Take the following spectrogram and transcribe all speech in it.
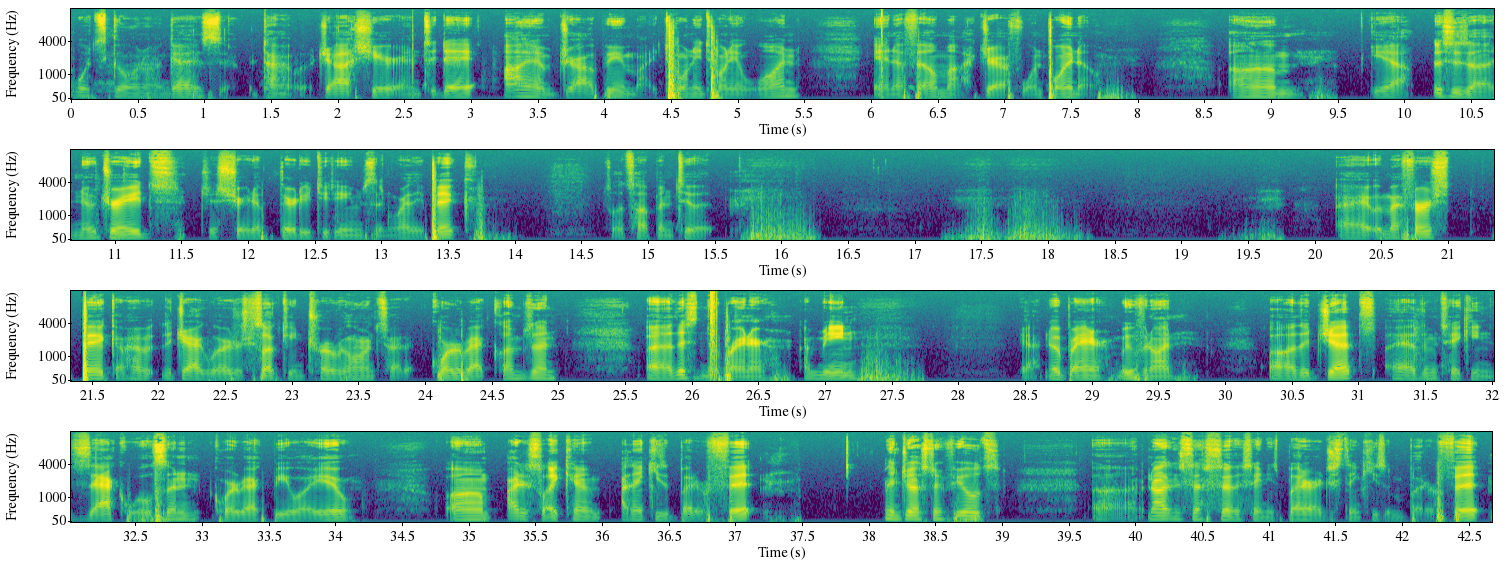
What's going on, guys? Time with Josh here, and today I am dropping my 2021 NFL mock draft 1.0. Um, yeah, this is uh no trades, just straight up 32 teams and where they pick. So let's hop into it. All right, with my first pick, I have the Jaguars are selecting Trevor Lawrence at quarterback Clemson. Uh, this is no brainer. I mean, yeah, no brainer. Moving on. Uh, the Jets, I have them taking Zach Wilson, quarterback BYU. Um, I just like him. I think he's a better fit than Justin Fields. Uh, not necessarily saying he's better. I just think he's a better fit.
